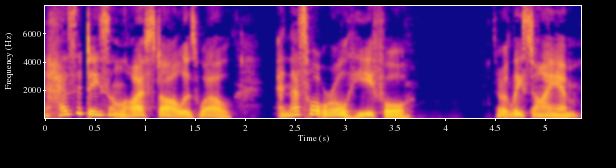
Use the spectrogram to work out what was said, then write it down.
has a decent lifestyle as well. And that's what we're all here for, or at least I am.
